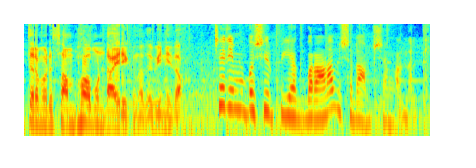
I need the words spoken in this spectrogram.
ഇത്തരമൊരു സംഭവം ഉണ്ടായിരിക്കുന്നത്. വിനീത. ശരി മുബഷീർ പി അക്ബറാണ് വിശദാംശങ്ങൾ നൽകി.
